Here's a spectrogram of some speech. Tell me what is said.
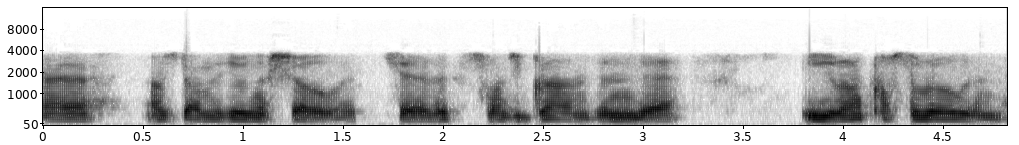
Uh, I was down there doing a show at uh, the Swansea Grand, and uh, he ran across the road and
